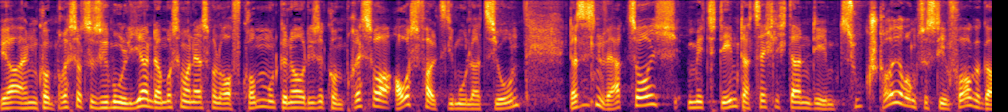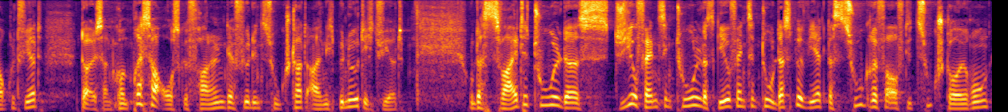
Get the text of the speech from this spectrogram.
Ja, einen Kompressor zu simulieren, da muss man erstmal drauf kommen. Und genau diese Kompressorausfallsimulation, das ist ein Werkzeug, mit dem tatsächlich dann dem Zugsteuerungssystem vorgegaukelt wird, da ist ein Kompressor ausgefallen, der für den Zugstart eigentlich benötigt wird. Und das zweite Tool, das Geofencing-Tool, das Geofencing-Tool, das bewirkt, dass Zugriffe auf die Zugsteuerung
